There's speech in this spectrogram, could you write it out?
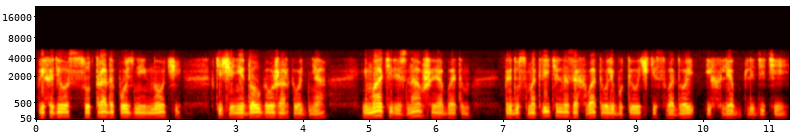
приходилось с утра до поздней ночи, в течение долгого жаркого дня, и матери, знавшие об этом, предусмотрительно захватывали бутылочки с водой и хлеб для детей.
